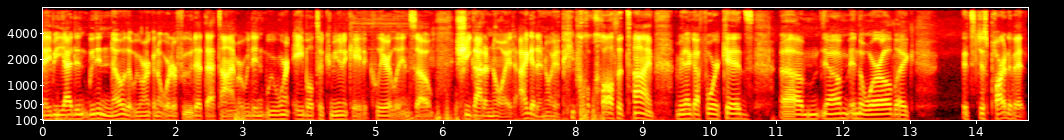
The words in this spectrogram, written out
Maybe I didn't we didn't know that we weren't going to order food at that time or we didn't we weren't able to communicate it clearly and so she got annoyed. I get annoyed at people all the time. I mean, I got four kids um you know, in the world like it's just part of it.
